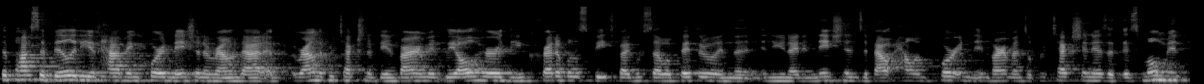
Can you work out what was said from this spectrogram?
the possibility of having coordination around that, around the protection of the environment. We all heard the incredible speech by Gustavo Petro in the in the United Nations about how important environmental protection is at this moment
